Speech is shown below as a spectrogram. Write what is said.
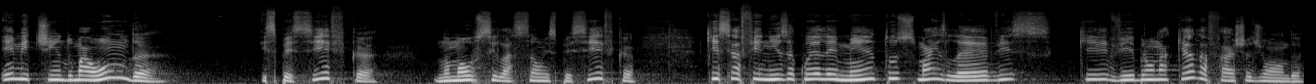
emitindo uma onda específica, numa oscilação específica, que se afiniza com elementos mais leves que vibram naquela faixa de onda.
